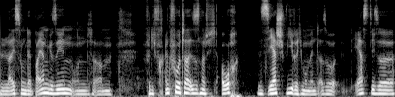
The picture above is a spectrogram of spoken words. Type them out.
Leistung der Bayern gesehen? Und ähm, für die Frankfurter ist es natürlich auch sehr schwierig im Moment. Also erst diese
